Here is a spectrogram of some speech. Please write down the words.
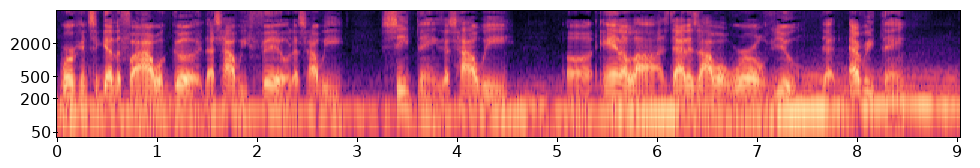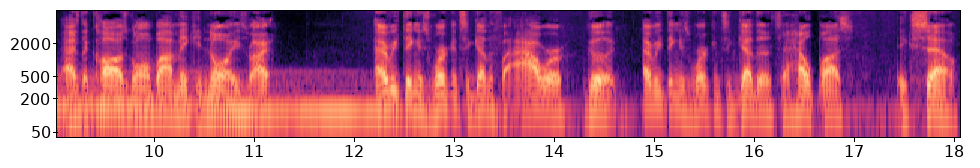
working together for our good. That's how we feel. That's how we see things. That's how we uh, analyze. That is our worldview. That everything, as the car's going by making noise, right? Everything is working together for our good. Everything is working together to help us excel.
